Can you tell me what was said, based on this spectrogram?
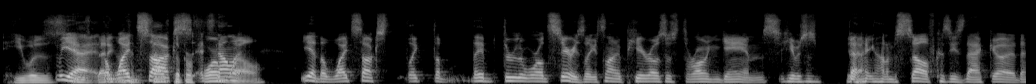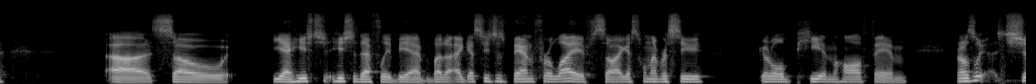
he was, well, yeah, he was the White Sox to perform well. Like, yeah, the White Sox like the they threw the World Series. Like it's not like Pete Rose was throwing games. He was just betting yeah. on himself because he's that good. Uh, so yeah, he sh- he should definitely be in, but I guess he's just banned for life. So I guess we'll never see good old Pete in the Hall of Fame. When I was like, Sh-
